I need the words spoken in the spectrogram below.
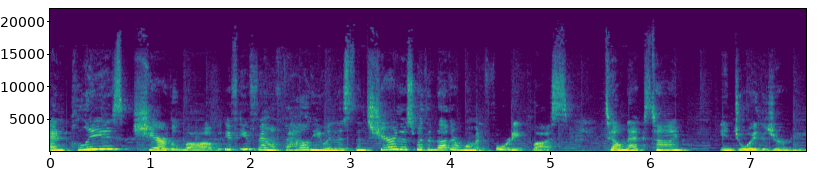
And please share the love. If you found value in this, then share this with another woman 40 plus. Till next time, enjoy the journey.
